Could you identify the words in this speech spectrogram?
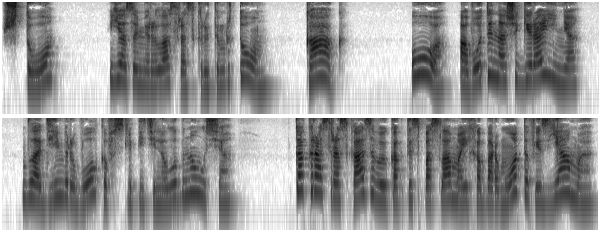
«Что?» Я замерла с раскрытым ртом. «Как?» «О, а вот и наша героиня!» Владимир Волков слепительно улыбнулся. «Как раз рассказываю, как ты спасла моих обормотов из ямы.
